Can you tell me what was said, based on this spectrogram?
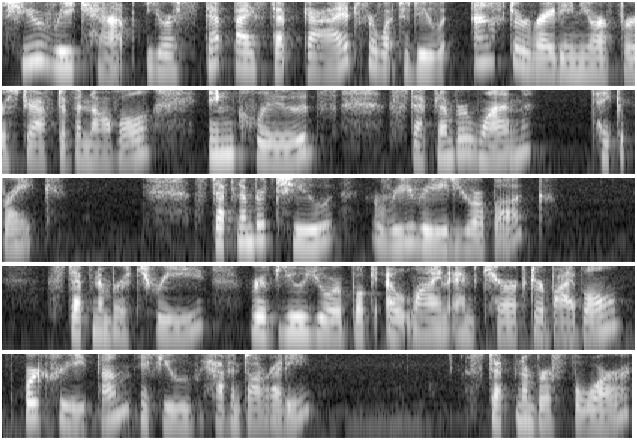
To recap, your step by step guide for what to do after writing your first draft of a novel includes step number one, take a break. Step number two, reread your book. Step number three, review your book outline and character Bible, or create them if you haven't already. Step number four,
